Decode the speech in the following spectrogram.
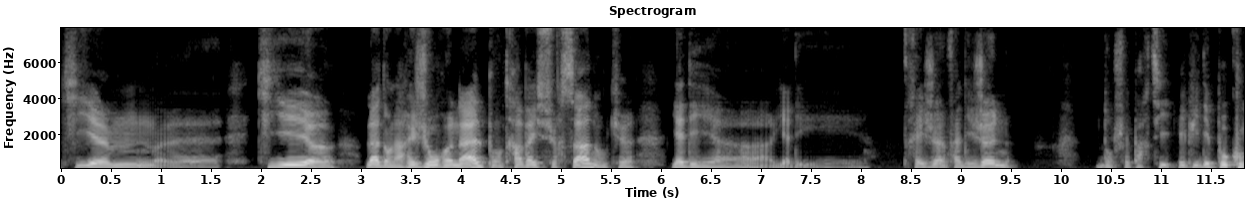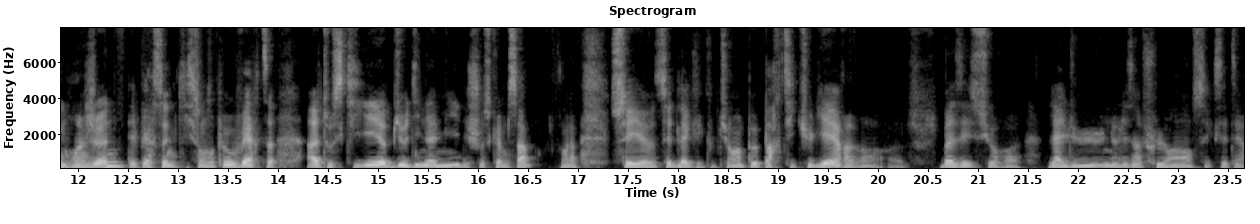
qui, euh, euh, qui est euh, là dans la région Rhône-Alpes. On travaille sur ça. Donc euh, il y a des, euh, y a des très jeunes, enfin des jeunes dont je fais partie, et puis des beaucoup moins jeunes, des personnes qui sont un peu ouvertes à tout ce qui est biodynamie, des choses comme ça. Voilà. C'est euh, de l'agriculture un peu particulière, euh, basée sur euh, la lune, les influences, etc.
